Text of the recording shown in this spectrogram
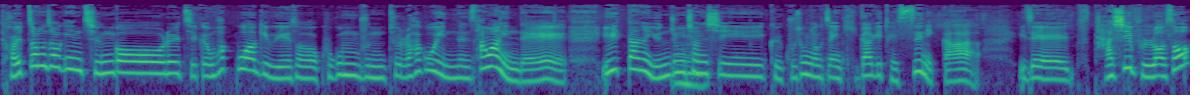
결정적인 증거를 지금 확보하기 위해서 고군분투를 하고 있는 상황인데 일단은 윤중천 음. 씨그 구속영장이 기각이 됐으니까 이제 다시 불러서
